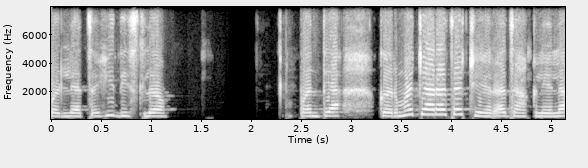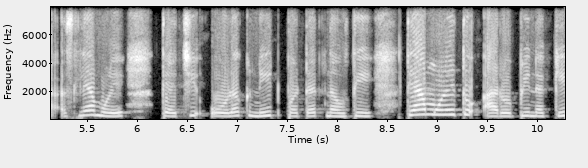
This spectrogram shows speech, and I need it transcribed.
पडल्याचंही दिसलं. पण त्या कर्मचाऱ्याचा चेहरा झाकलेला असल्यामुळे त्याची ओळख नीट पटत नव्हती. त्यामुळे तो आरोपी नक्की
